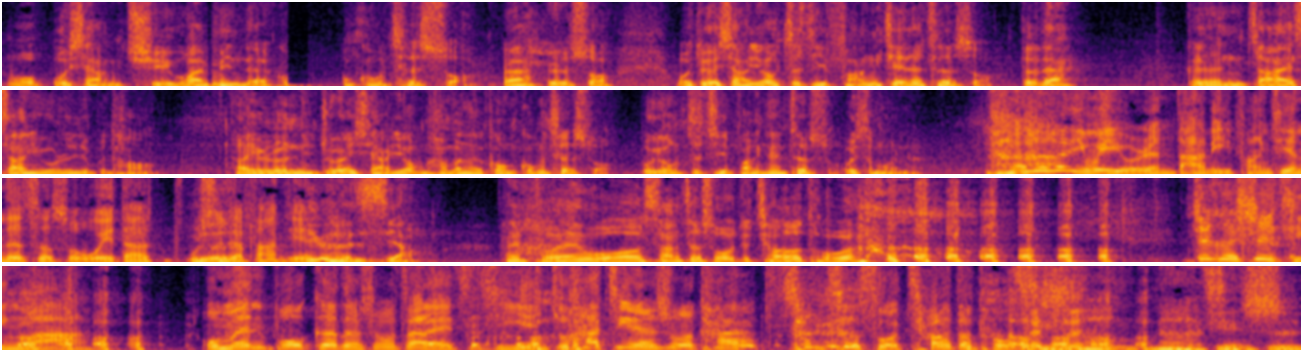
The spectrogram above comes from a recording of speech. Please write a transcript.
我不想去外面的公公共厕所，对吧？比如说，我就会想用自己房间的厕所，对不对？可是你在上游轮就不同，上游轮你就会想用他们的公共厕所，不用自己房间厕所，为什么呢？因为有人打理房间的厕所味道不是留在房间因为，很小。哎，昨天我上厕所我就敲到头了，这个事情嘛。我们播歌的时候再来仔细研究，他竟然说他上厕所敲到头的事。健康那件事。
